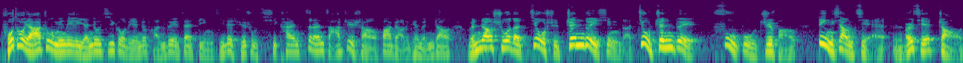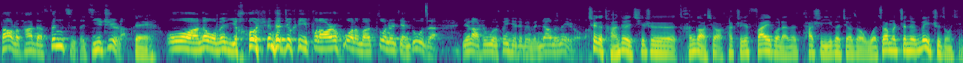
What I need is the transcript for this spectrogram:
葡萄牙著名的一个研究机构的研究团队在顶级的学术期刊《自然》杂志上发表了一篇文章，文章说的就是针对性的，就针对腹部脂肪定向减，而且找到了它的分子的机制了。对，哇，那我们以后真的就可以不劳而获了吗？坐那儿减肚子？尹老师给我分析这篇文章的内容啊。这个团队其实很搞笑，他直接翻译过来呢，它是一个叫做我专门针对未知中心，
